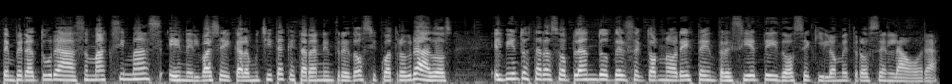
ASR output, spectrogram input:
temperaturas máximas en el Valle de Calamuchita que estarán entre 2 y 4 grados. El viento estará soplando del sector noreste entre 7 y 12 kilómetros en la hora.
